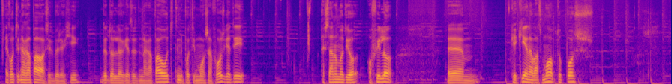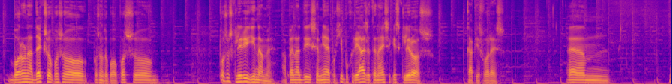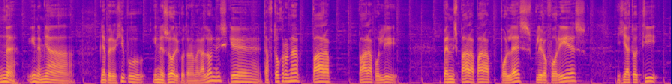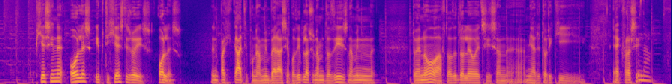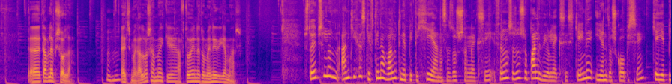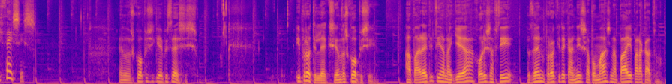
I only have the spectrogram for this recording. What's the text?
εγώ την αγαπάω αυτή την περιοχή, δεν το λέω γιατί δεν την αγαπάω, ούτε την υποτιμώ σαφώς, γιατί αισθάνομαι ότι οφείλω ε, και εκεί ένα βαθμό από το πώς μπορώ να αντέξω πόσο, πώς να το πω, πόσο, πόσο σκληροί γίναμε απέναντι σε μια εποχή που χρειάζεται να είσαι και σκληρός κάποιες φορές. ναι, είναι μια, μια περιοχή που είναι ζώρικο το να μεγαλώνεις και ταυτόχρονα πάρα πάρα πολύ παίρνεις πάρα πάρα πολλές πληροφορίες για το τι ποιες είναι όλες οι πτυχές της ζωής. Όλες. Δεν υπάρχει κάτι που να μην περάσει από δίπλα σου, να μην το δεις, να μην... Το εννοώ αυτό, δεν το λέω έτσι σαν ε, μια ρητορική έκφραση. Να. Ε, τα βλέπεις Έτσι μεγαλώσαμε και αυτό είναι το μενίδι για μας. Στο ε, αν και είχα σκεφτεί να βάλω την επιτυχία να σας δώσω σαν λέξη, θέλω να σας δώσω πάλι δύο λέξεις και είναι η ενδοσκόπηση και οι επιθέσεις. Ενδοσκόπηση και επιθέσεις. Η πρώτη λέξη, ενδοσκόπηση. Απαραίτητη, αναγκαία, χωρίς αυτή δεν πρόκειται κανείς από εμά να πάει παρακάτω.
